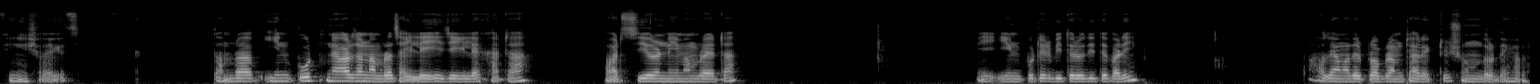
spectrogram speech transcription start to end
ফিনিশ হয়ে গেছে। তো আমরা ইনপুট নেওয়ার জন্য আমরা চাইলে এই যে এই লেখাটা হোয়াটস ইউর নেম আমরা এটা এই ইনপুটের ভিতরেও দিতে পারি। তাহলে আমাদের প্রোগ্রামটা আর একটু সুন্দর দেখাবে।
